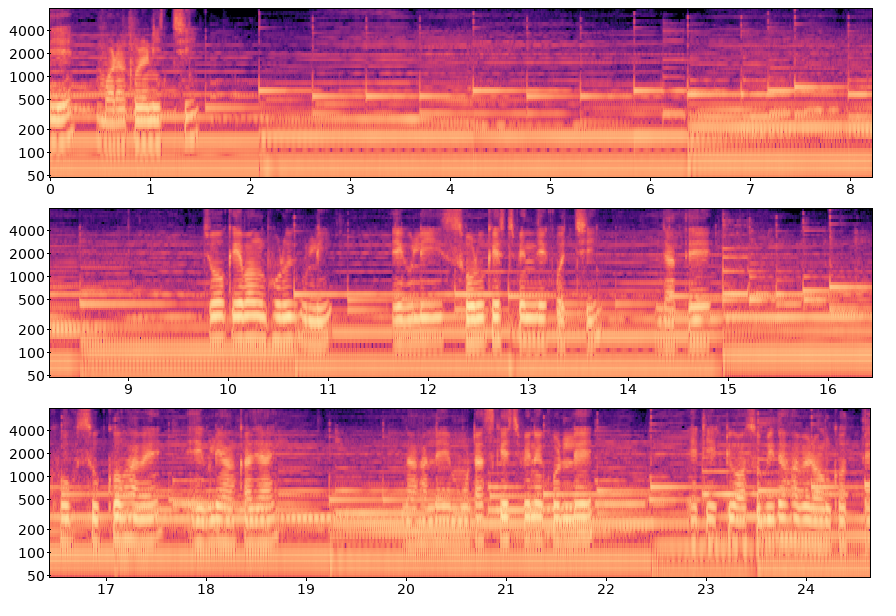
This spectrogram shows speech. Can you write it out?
দিয়ে বর্ডার করে নিচ্ছি। চোখ এবং ভুঁড়িগুলি এগুলি সরু স্কেচ পেন দিয়ে করছি, যাতে খুব সূক্ষ্মভাবে এগুলি আঁকা যায়। না হলে মোটা স্কেচ পেনে করলে এটি একটু অসুবিধা হবে রং করতে।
